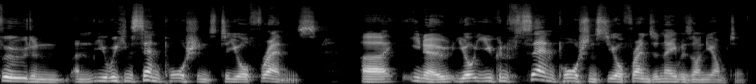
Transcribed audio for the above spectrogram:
food and, and we can send portions to your friends. Uh, you know, you you can send portions to your friends and neighbors on Yom Tov.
